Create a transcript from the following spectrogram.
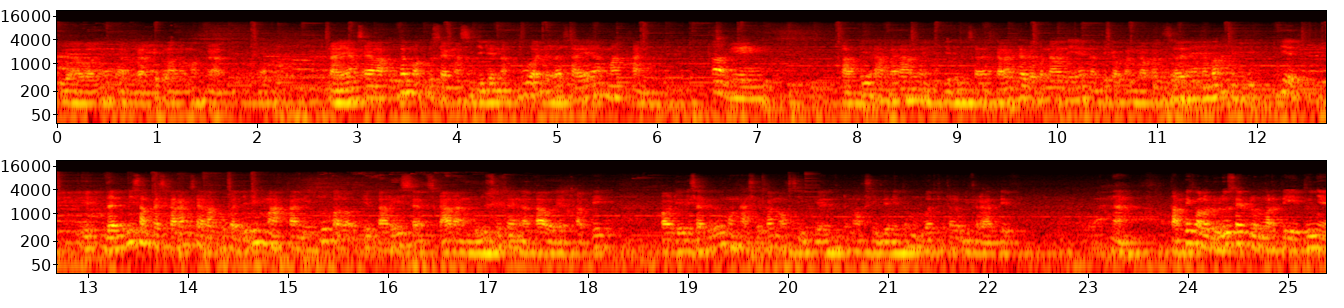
juga awalnya nggak kreatif lama-lama kreatif nah yang saya lakukan waktu saya masih jadi anak buah adalah saya makan Oke. Tapi rame-rame jadi misalnya sekarang saya udah kenal nih ya nanti kapan-kapan saya Sederhana banget ya. Iya, dan ini sampai sekarang saya lakukan. Jadi makan itu kalau kita riset sekarang dulu sih saya nggak tahu ya, tapi kalau di riset itu menghasilkan oksigen dan oksigen itu membuat kita lebih kreatif. Nah, tapi kalau dulu saya belum ngerti itunya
